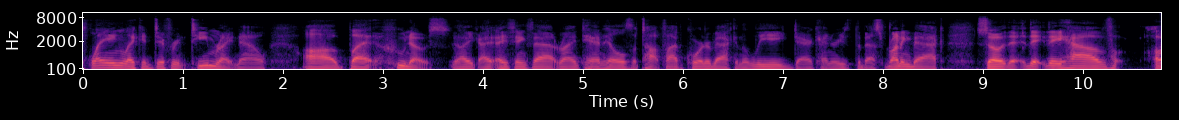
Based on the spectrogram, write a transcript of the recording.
playing like a different team right now. Uh, but who knows? Like I, I think that Ryan Tannehill's a top five quarterback in the league. Derrick Henry's the best running back. So they they have a,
